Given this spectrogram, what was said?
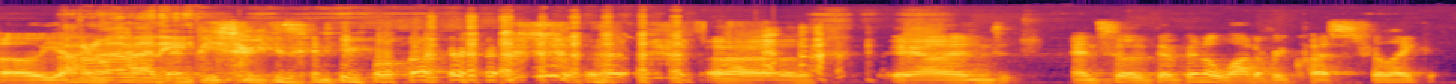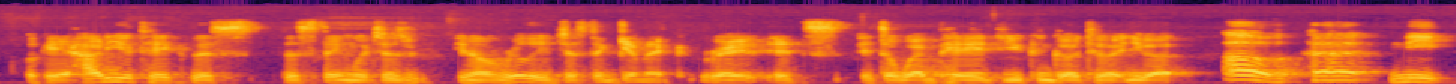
Oh yeah, I don't, I don't have, have MP3s anymore. uh, and and so there've been a lot of requests for like, okay, how do you take this this thing which is you know really just a gimmick, right? It's it's a web page. You can go to it and you go, oh, neat,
